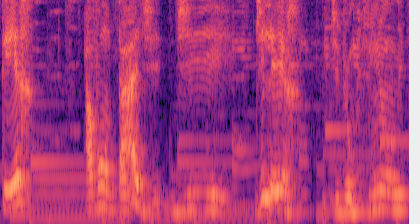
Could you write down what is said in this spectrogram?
ter a vontade de, de ler, de ver um filme,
